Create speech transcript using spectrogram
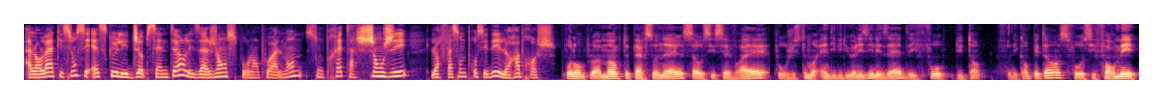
Alors là, la question, c'est est-ce que les job centers, les agences pour l'emploi allemandes, sont prêtes à changer leur façon de procéder et leur approche? Pour l'emploi, manque de personnel, ça aussi c'est vrai. Pour justement individualiser les aides, il faut du temps, il faut des compétences, il faut aussi former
